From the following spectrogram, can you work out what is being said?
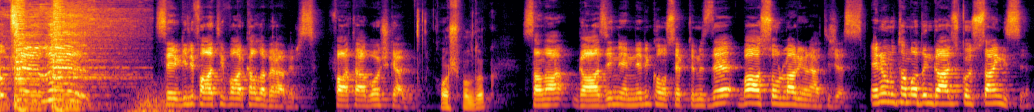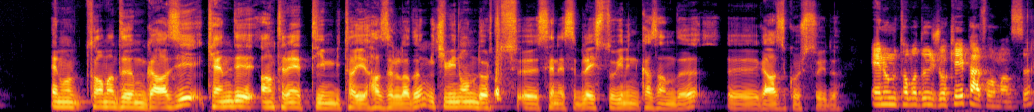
Altılı. Sevgili Fatih Varkal'la beraberiz. Fatih abi hoş geldin. Hoş bulduk. Sana Gazi'nin enleri konseptimizde bazı sorular yönelteceğiz. En unutamadığın Gazi koşusu hangisi? En unutamadığım gazi kendi antren ettiğim bir tayı hazırladığım 2014 e, senesi Blaze to Win'in kazandığı e, gazi koşusuydu. En unutamadığın jokey performansı?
